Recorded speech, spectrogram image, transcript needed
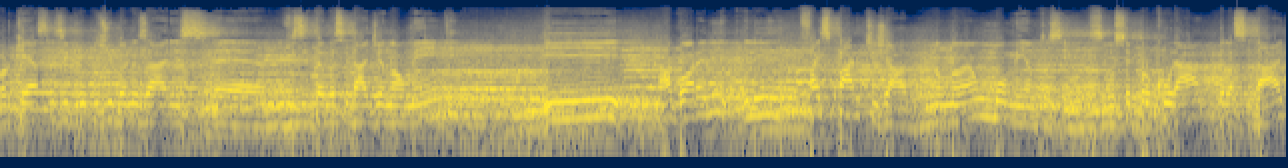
orquestras e grupos de Buenos Aires é, visitando a cidade anualmente e agora ele, ele faz parte já, não, não é um momento assim. Se você procurar pela cidade,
